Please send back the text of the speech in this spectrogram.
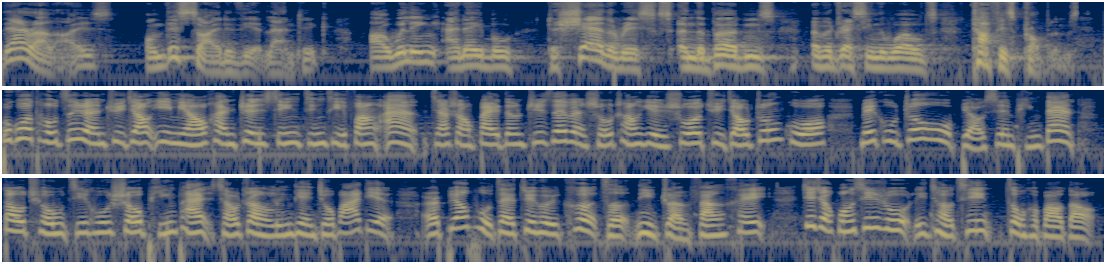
their allies on this side of the Atlantic are willing and able to share the risks and the burdens of addressing the world's toughest problems. 不过，投资人聚焦疫苗和振兴经济方案，加上拜登 G7 首场演说聚焦中国，美股周五表现平淡，道琼几乎收平盘，小涨零点九八点，而标普在最后一刻则逆转翻黑。记者黄心如、李巧清综合报道。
